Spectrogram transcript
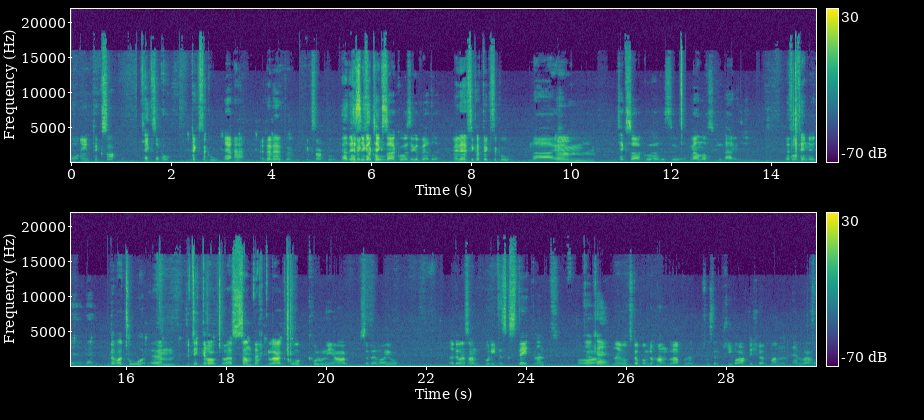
og en Texaco. Texaco. Texaco. Ja. Hæ? Er det det heter? Texaco? Ja, det er sikkert Texaco. Texaco er sikkert bedre. Nei, det er sikkert Texaco. Nei, Um, Texaco høres jo mer norsk ut. Nei, jeg vet ikke. Vi får finne ut det en gang. det var to um, butikker òg. Det var Samvirkelag og Kolonial. Så det var jo Det var en sånn politisk statement på okay. når jeg vokste opp, om du handla hos den private kjøpmannen eller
